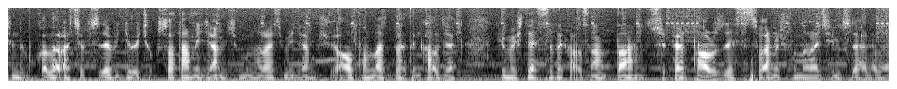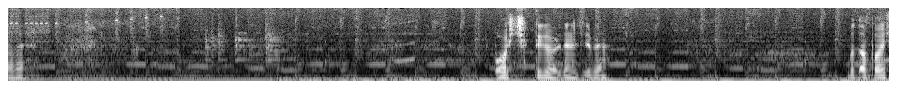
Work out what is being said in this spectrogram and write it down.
Şimdi bu kadar açıp size videoyu çok satamayacağım için bunları açmayacağım. Şu altınlar platin kalacak. Gümüş deste de kalsın hatta. Süper taarruz destesi varmış. Bunları açayım sizlerle beraber. Boş çıktı gördüğünüz gibi. Bu da boş.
